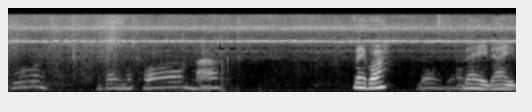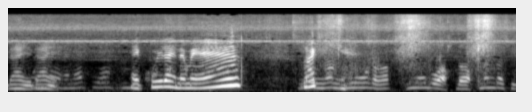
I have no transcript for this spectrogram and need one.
โอ้ยได้ไหมท้อมาได้ปะได้ได้ได้ได้ได้ได้นะเชี่ยให้คุยได้นะแหม่นักมูดอกมูบวกดอกนั่นก็สิ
